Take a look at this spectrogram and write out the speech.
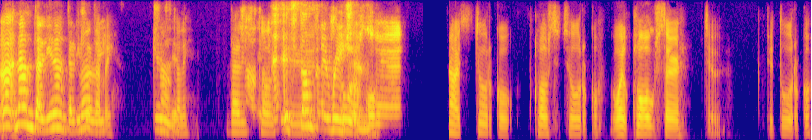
Ah, Naantali, Naantali, sorry. Natalie. Yes, yes. That is close It's to Tampere region. Turku. No, it's Turku, close to Turku. Well, closer to to Turku.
